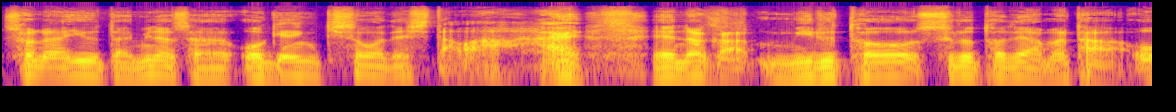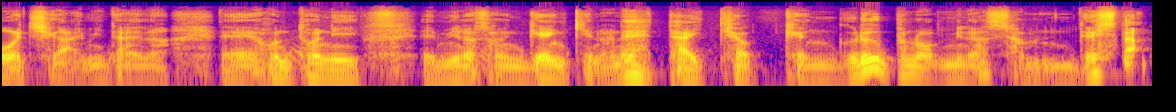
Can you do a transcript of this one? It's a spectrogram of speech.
そんな言うたら皆さんお元気そうでしたわ。はい、えーなんか見るとするとではまた大違いみたいな、えー本当に、えー皆さん元気なね太極拳グループの皆さんでした。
